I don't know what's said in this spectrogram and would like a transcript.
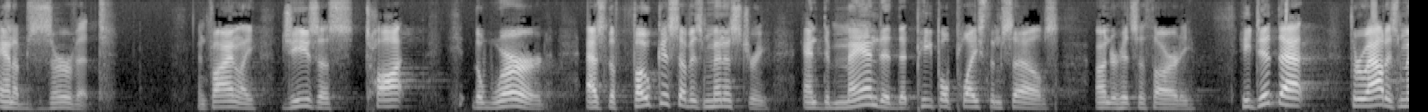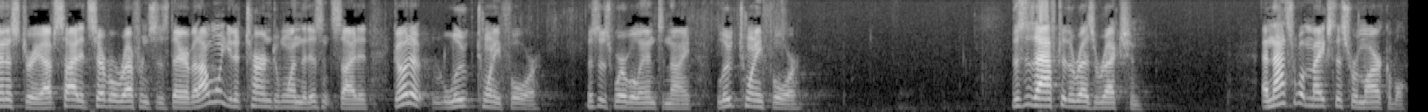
and observe it. And finally, Jesus taught the word as the focus of his ministry and demanded that people place themselves under its authority. He did that throughout his ministry. I've cited several references there, but I want you to turn to one that isn't cited. Go to Luke 24. This is where we'll end tonight. Luke 24. This is after the resurrection. And that's what makes this remarkable.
